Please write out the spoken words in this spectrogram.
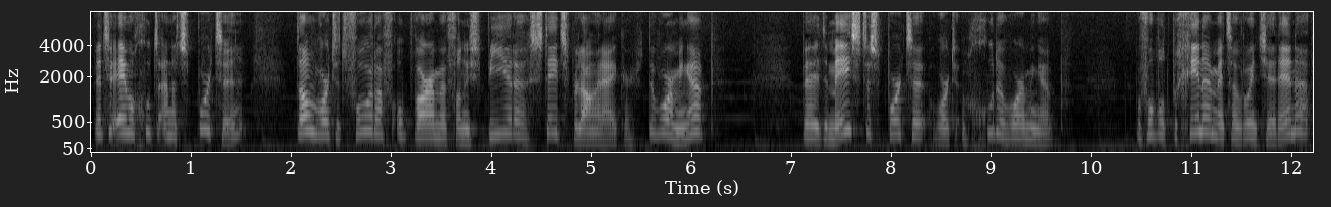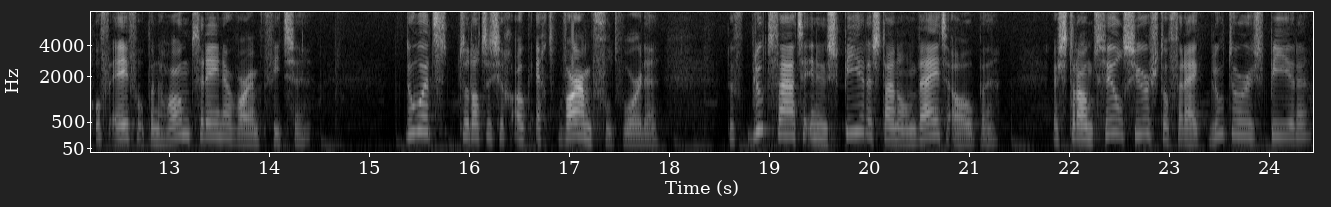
Bent u eenmaal goed aan het sporten, dan wordt het vooraf opwarmen van uw spieren steeds belangrijker, de warming-up. Bij de meeste sporten hoort een goede warming-up. Bijvoorbeeld beginnen met een rondje rennen of even op een home trainer warm fietsen. Doe het totdat u zich ook echt warm voelt worden. De bloedvaten in uw spieren staan dan wijd open. Er stroomt veel zuurstofrijk bloed door uw spieren.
